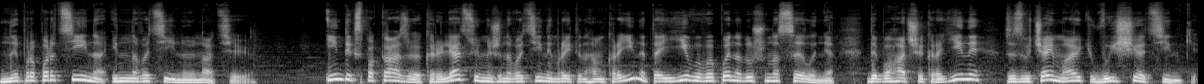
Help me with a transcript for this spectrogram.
непропорційно інноваційною нацією. Індекс показує кореляцію між інноваційним рейтингом країни та її ВВП на душу населення, де багатші країни зазвичай мають вищі оцінки.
